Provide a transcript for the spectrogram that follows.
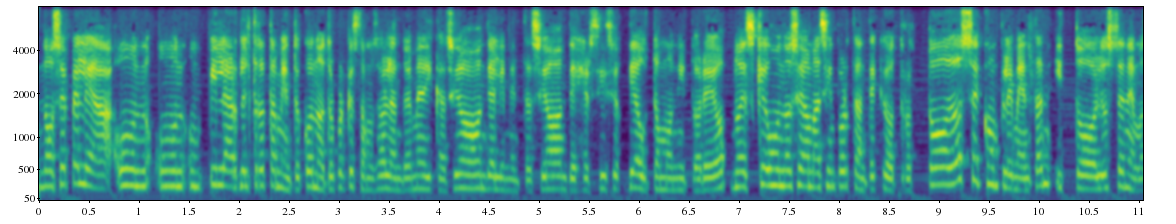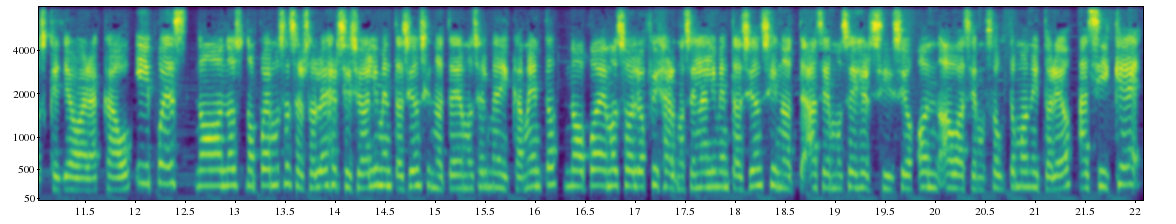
no se pelea un, un, pilar del tratamiento con otro porque estamos hablando de medicación, de alimentación, de ejercicio, de automonitoreo. No es que uno sea más importante que otro, todos se complementan y todos los tenemos que llevar a cabo. Y pues no, nos, no podemos hacer solo ejercicio de alimentación si no tenemos el medicamento, no podemos solo fijarnos en la alimentación si no hacemos ejercicio o, o hacemos automonitoreo. Así que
